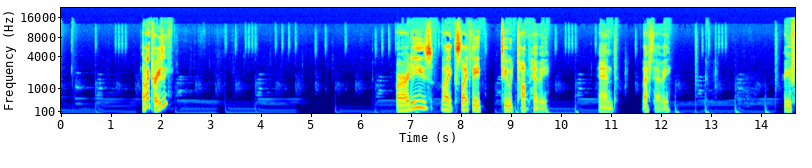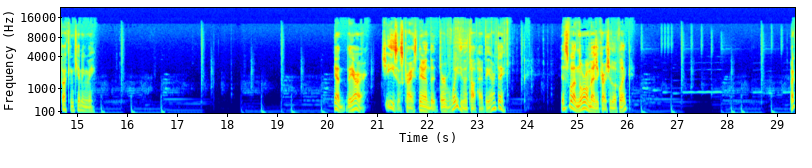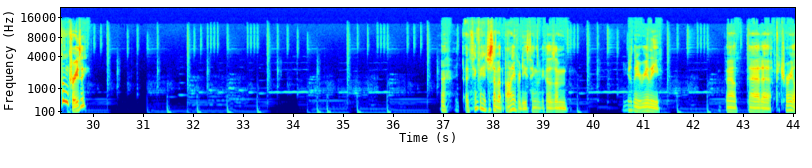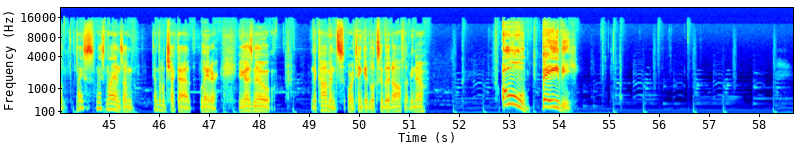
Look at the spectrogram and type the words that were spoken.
Am I crazy? Or are these like slightly too top heavy and left heavy? Are you fucking kidding me? Yeah, they are. Jesus Christ, they're, they're way too top heavy, aren't they? This is what a normal magic card should look like. Am I going crazy? I think I just have an eye for these things because I'm usually really about that uh, portrayal. Nice, nice lands. I'm gonna double check that later. You guys know in the comments or think it looks a bit off, let me know. Oh, baby!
